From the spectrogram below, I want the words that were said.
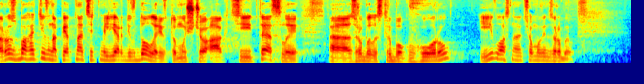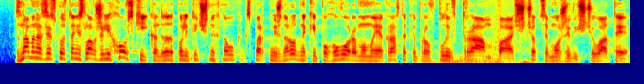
розбагатів на 15 мільярдів доларів, тому що акції Тесли зробили стрибок вгору, і власне на цьому він зробив. З нами на зв'язку Станіслав Желіховський, кандидат політичних наук, експерт міжнародник. І поговоримо ми якраз таки про вплив Трампа. Що це може віщувати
